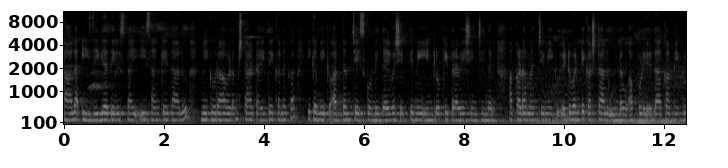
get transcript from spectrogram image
చాలా ఈజీగా తెలుస్తాయి. ఈ సంకేతాలు మీకు రావడం స్టార్ట్ అయితే కనుక ఇక మీకు అర్థం చేసుకోండి. దైవశక్తి మీ ఇంట్లోకి ప్రవేశించిందని. అక్కడ మంచి మీకు ఎటువంటి కష్టాలు ఉండవు. అప్పుడే దాకా మీకు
